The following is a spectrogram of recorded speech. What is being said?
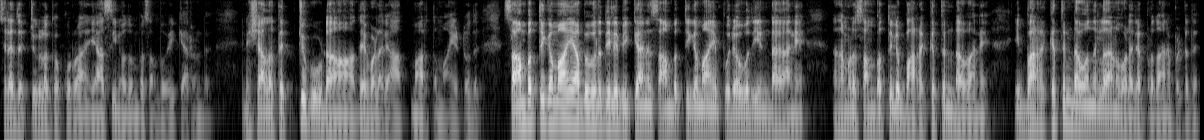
ചില തെറ്റുകളൊക്കെ ഖുർആൻ യാസീൻ ഓതുമ്പോൾ സംഭവിക്കാറുണ്ട്. ഇനിഷാല്ല തെറ്റുകൂടാതെ വളരെ ആത്മാർത്ഥമായിട്ടത് സാമ്പത്തികമായ അഭിവൃദ്ധി ലഭിക്കാൻ സാമ്പത്തികമായ പുരോഗതി ഉണ്ടാകാൻ നമ്മുടെ സമ്പത്തിൽ ബറക്കത്തുണ്ടാവാൻ ഈ ബറക്കത്തുണ്ടാവുക എന്നുള്ളതാണ് വളരെ പ്രധാനപ്പെട്ടത്.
